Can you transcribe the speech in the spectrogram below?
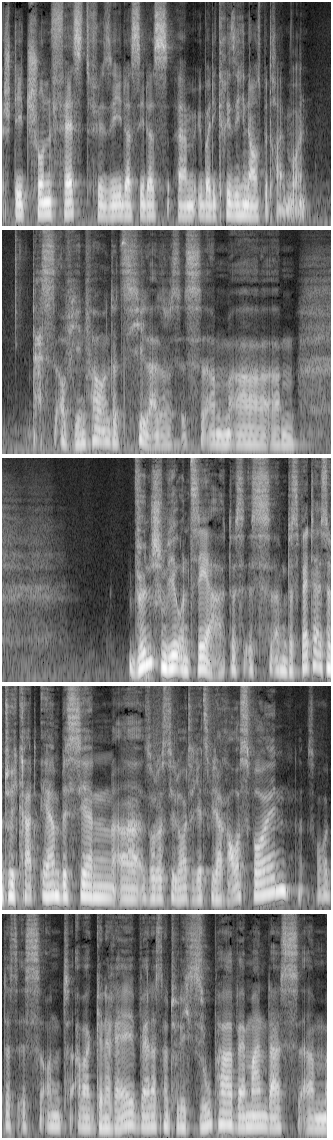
steht schon fest für Sie, dass Sie das ähm, über die Krise hinaus betreiben wollen. Das ist auf jeden Fall unser Ziel. Also das ist ähm, äh, ähm, wünschen wir uns sehr. Das ist ähm, das Wetter ist natürlich gerade eher ein bisschen äh, so, dass die Leute jetzt wieder raus wollen. So, das ist und aber generell wäre das natürlich super, wenn man das ähm,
